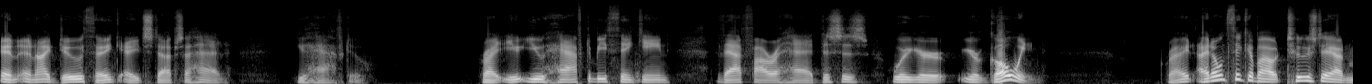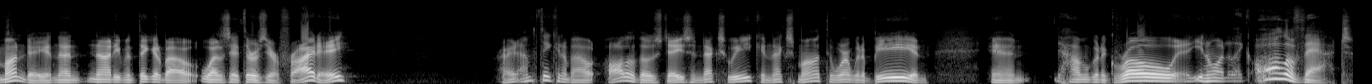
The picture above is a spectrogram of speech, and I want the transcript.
and, and I do think eight steps ahead, you have to. Right? You you have to be thinking that far ahead. This is where you're you're going. Right? I don't think about Tuesday on Monday and then not even thinking about Wednesday, Thursday, or Friday. Right? I'm thinking about all of those days and next week and next month and where I'm going to be and and how I'm going to grow. You know what? Like all of that.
